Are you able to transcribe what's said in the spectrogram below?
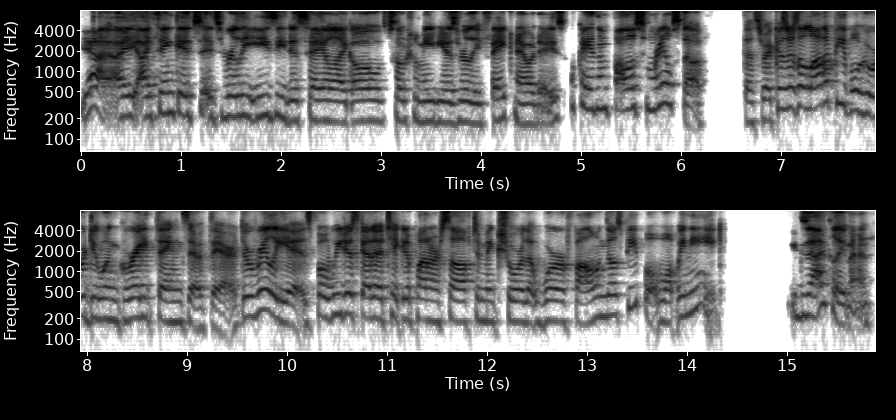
Yeah, I, I think it's it's really easy to say like, oh, social media is really fake nowadays. Okay, then follow some real stuff. That's right. Because there's a lot of people who are doing great things out there. There really is. But we just got to take it upon ourselves to make sure that we're following those people, what we need. Exactly, man.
